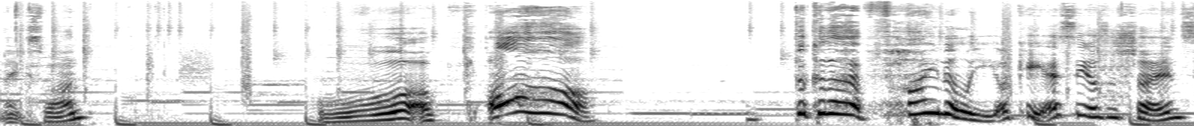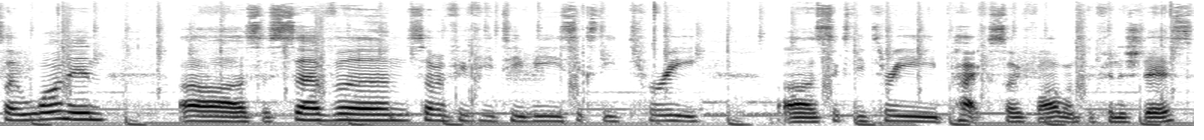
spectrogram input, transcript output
Next one. Oh, okay. oh! Look at that, finally. Okay, SEOs are showing. So one in, uh, so seven, 750 TV, 63, uh, 63 packs so far once we finish this.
